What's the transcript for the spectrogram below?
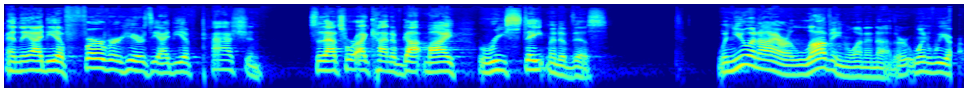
And the idea of fervor here is the idea of passion. So that's where I kind of got my restatement of this. When you and I are loving one another, when we are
